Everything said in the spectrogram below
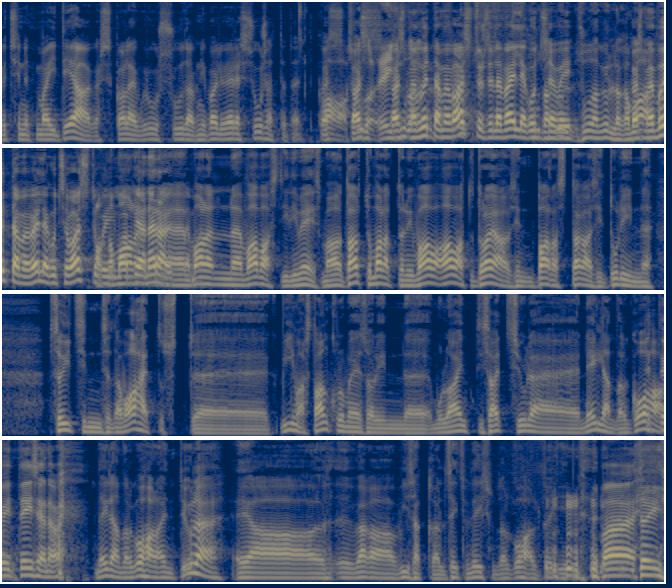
ma ütlesin, et ma ei tea, kas Kalev Kruus suudab nii palju järjest suusatada, et kas, kas, kas me võtame vastu selle väljakutse või küll, kas ma, me võtame väljakutse vastu või ma, ma pean ära ütlema? ma olen vaba stiili mees, ma Tartu maratoni avatud raja siin paar aastat tagasi tulin, sõitsin seda vahetust, viimast ankrumees olin, mulle anti sats üle neljandal kohal. tõid teisena või? neljandal kohal anti üle ja väga viisakal seitsmeteistkümnendal kohal tõin ma... tõin,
